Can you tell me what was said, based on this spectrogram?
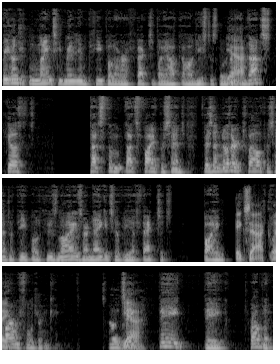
390 million people are affected by alcohol use disorder. Yeah. And that's just that's the that's five percent. There's another 12 percent of people whose lives are negatively affected by exactly harmful drinking. So it's yeah. a big, big problem.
